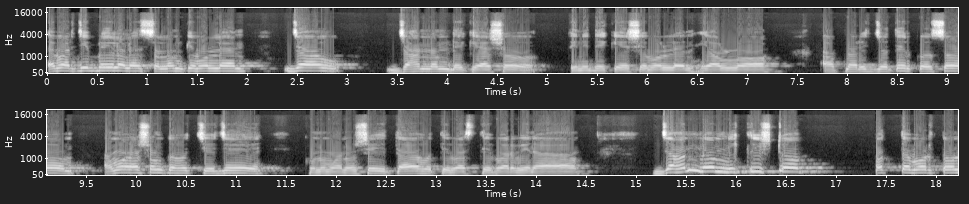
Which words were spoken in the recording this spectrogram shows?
এবার জিব্রাইল আলাইহিস সালামকে বললেন, যাও, জাহান্নাম দেখে আসো। তিনি দেখে এসে বললেন, হে আল্লাহ, আপনার ইজ্জতের কসম, আমার আশঙ্কা হচ্ছে যে কোনো মানুষই তা হতে বাঁচতে পারবে না। জাহান্নাম নিকৃষ্ট প্রত্যাবর্তন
